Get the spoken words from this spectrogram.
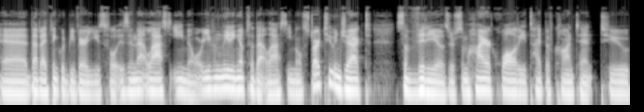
uh, that I think would be very useful is in that last email or even leading up to that last email, start to inject some videos or some higher quality type of content to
